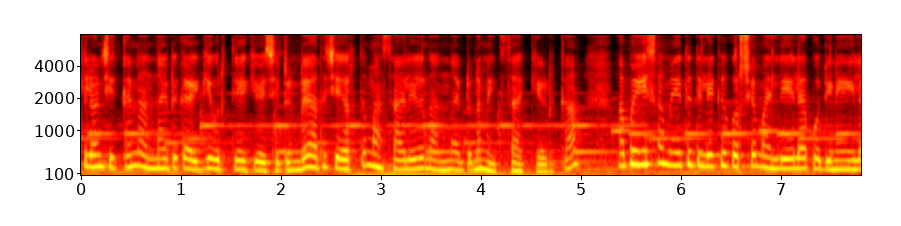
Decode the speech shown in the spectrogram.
കിലോ ചിക്കൻ നന്നായിട്ട് കഴുകി വൃത്തിയാക്കി വെച്ചിട്ടുണ്ട്. അത് ചേർത്ത് മസാലയിൽ നന്നായിട്ടൊന്ന് മിക്സ് ആക്കി എടുക്കാം. അപ്പോൾ ഈ സമയത്ത് ഇതിലേക്ക് കുറച്ച് മല്ലിയില പുതിനയില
